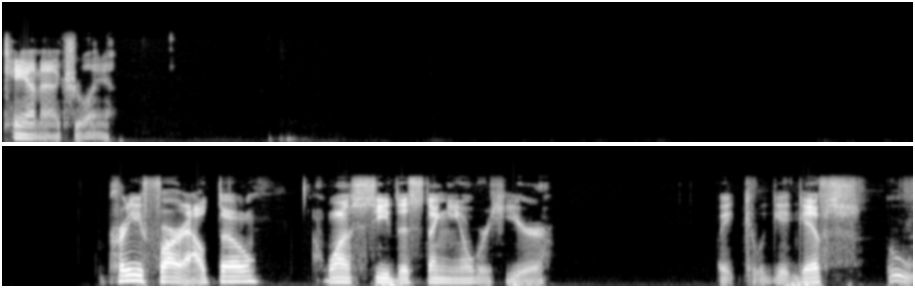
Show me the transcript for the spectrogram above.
can actually. Pretty far out though. Want to see this thingy over here. Wait, can we get gifts? Ooh.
